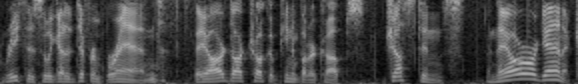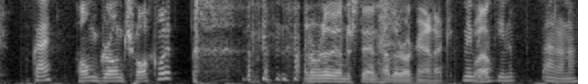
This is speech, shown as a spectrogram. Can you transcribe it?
Reese's, so we got a different brand. They are dark chocolate peanut butter cups, Justin's, and they are organic. Okay. Homegrown chocolate? I don't really understand how they're organic. Maybe well, the peanut. I don't know.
